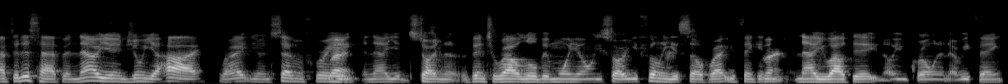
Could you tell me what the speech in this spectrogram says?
after this happened, now you're in junior high, right? You're in seventh grade, Right. and now you're starting to venture out a little bit more. You know, you start you feeling yourself, right? You're thinking Right. now you're out there, you know, you've grown and everything.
